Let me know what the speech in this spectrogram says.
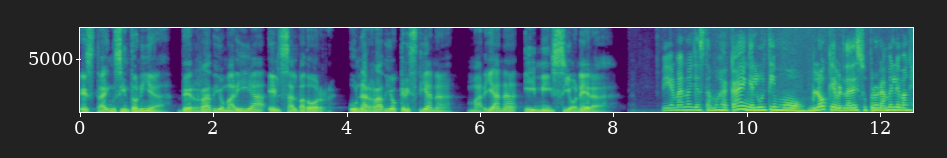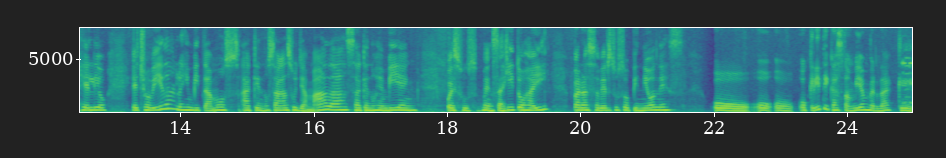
Está en sintonía de Radio María El Salvador, una radio cristiana, mariana y misionera. Mi hermano, ya estamos acá en el último bloque, ¿verdad? De su programa El Evangelio Hecho Vida. Los invitamos a que nos hagan sus llamadas, a que nos envíen pues sus mensajitos ahí para saber sus opiniones o, o, críticas también, ¿verdad? Que,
